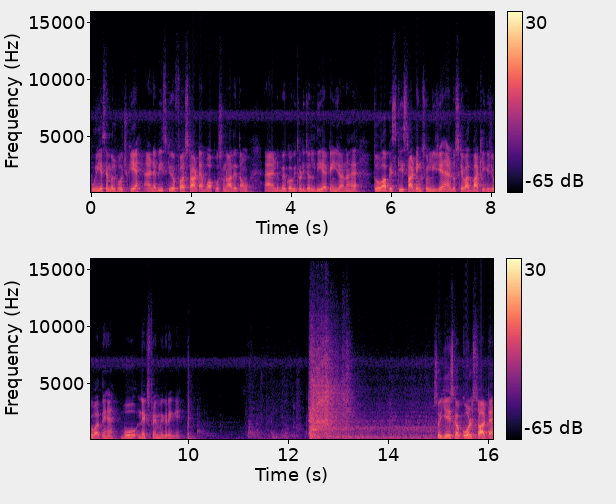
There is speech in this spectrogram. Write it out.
पूरी असेंबल हो चुकी है एंड अभी इसकी जो फ़र्स्ट स्टार्ट है, वो आपको सुना देता हूँ। एंड मेरे को अभी थोड़ी जल्दी है, कहीं जाना है तो आप इसकी स्टार्टिंग सुन लीजिए एंड उसके बाद बाकी की जो बातें हैं, वो नेक्स्ट फ्रेम में करेंगे। सो so, ये इसका कोल्ड स्टार्ट है।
